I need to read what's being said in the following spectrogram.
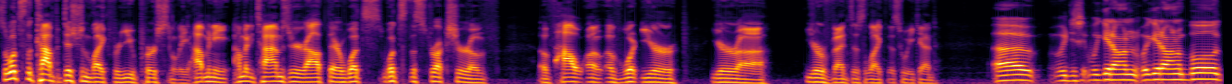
So what's the competition like for you personally? How many how many times are you out there? What's what's the structure of of how of, of what your your uh your event is like this weekend? Uh, we just we get on we get on a bull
